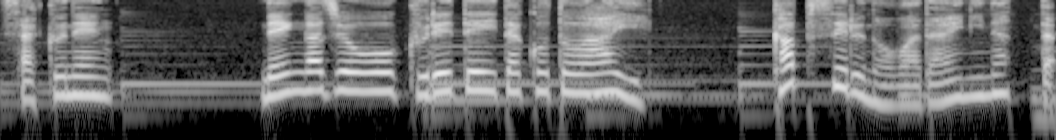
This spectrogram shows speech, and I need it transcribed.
昨年年賀状をくれていたことあいカプセルの話題になった。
